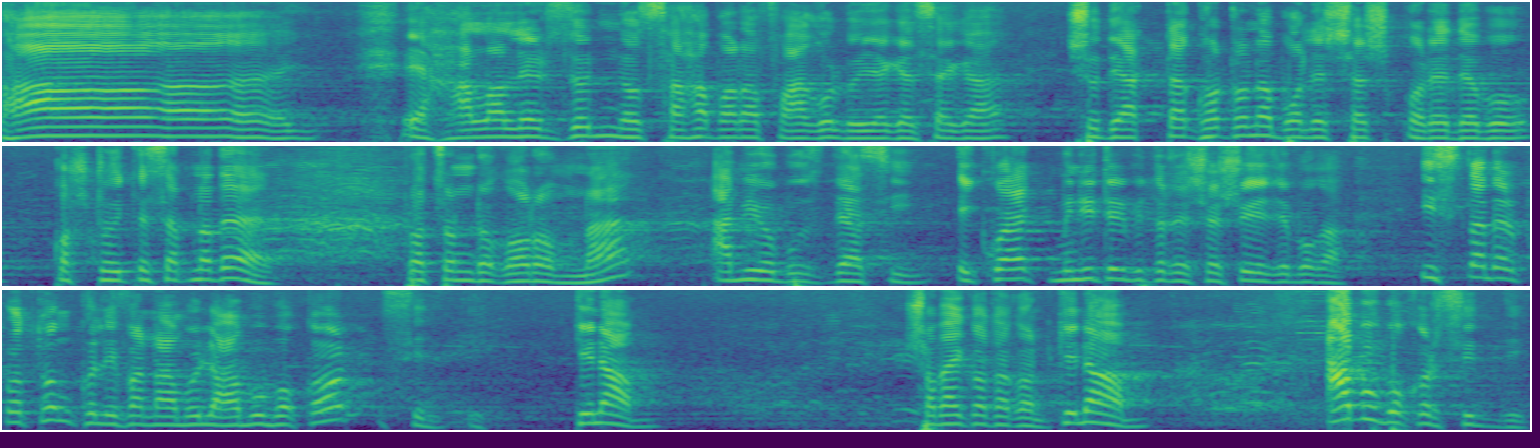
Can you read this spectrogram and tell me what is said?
ভাই, এ হালালের জন্য সাহাবারা পাগল হয়ে গেছে গা। শুধু একটা ঘটনা বলে শেষ করে দেব। কষ্ট হইতেছে আপনাদের? প্রচণ্ড গরম, না? আমিও বুঝতে আছি। এই কয়েক মিনিটের ভিতরে শেষ হয়ে যাব গা। ইসলামের প্রথম খলিফা নাম হইল আবু বকর সিদ্দিক। কি নাম? সবাই কথা কন, কি নাম? আবু বকর সিদ্দিক।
